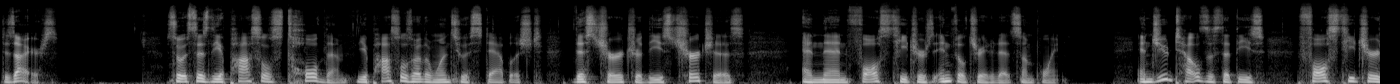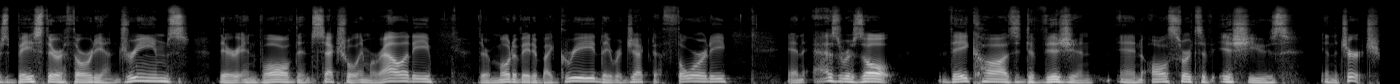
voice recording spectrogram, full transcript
desires. So it says the apostles told them. The apostles are the ones who established this church or these churches, and then false teachers infiltrated at some point. And Jude tells us that these false teachers base their authority on dreams, they're involved in sexual immorality, they're motivated by greed, they reject authority, and as a result, they cause division and all sorts of issues in the church.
